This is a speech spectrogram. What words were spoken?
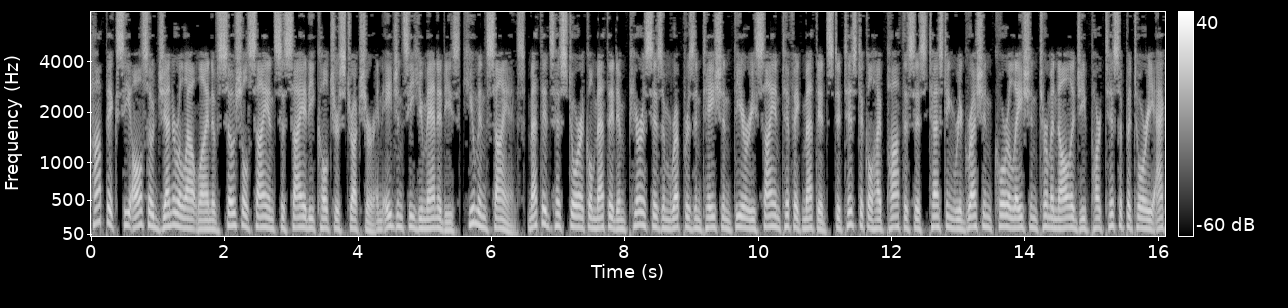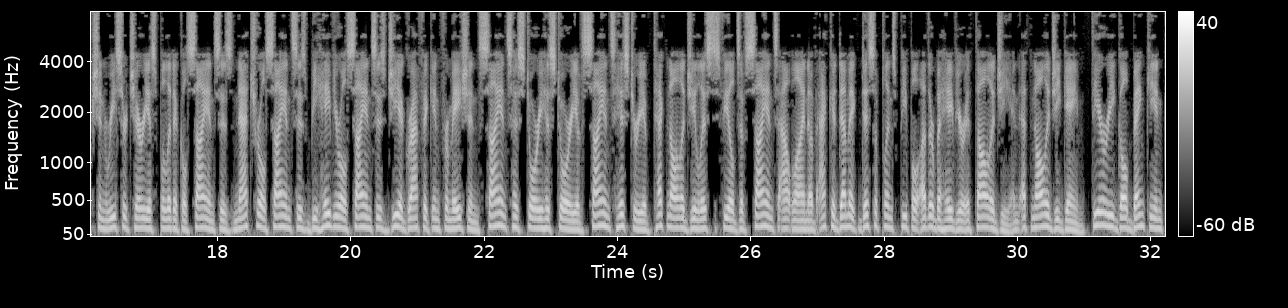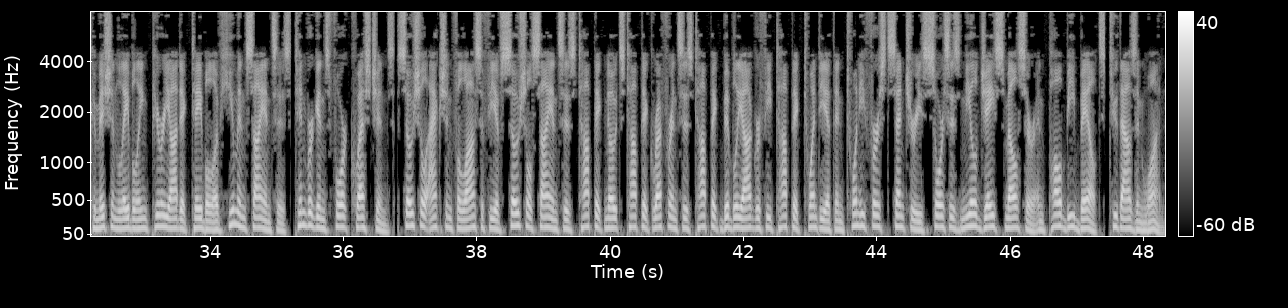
Topic see also General outline of social science Society Culture Structure and agency Humanities human science Methods Historical method Empiricism Representation theory Scientific method Statistical hypothesis Testing Regression Correlation Terminology Participatory action Research Areas Political sciences Natural sciences Behavioral sciences Geographic information Science History History of science History of technology Lists Fields of science Outline of academic disciplines People Other behavior Ethology and Ethnology Game Theory Gulbenkian Commission Labeling Periodic Table of Human Sciences Tinbergen's Four Questions Social Action Philosophy of Social Sciences topic Notes topic References topic Bibliography topic 20th and 21st centuries Sources Neil J. Smelser and Paul B. Baltes 2001.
